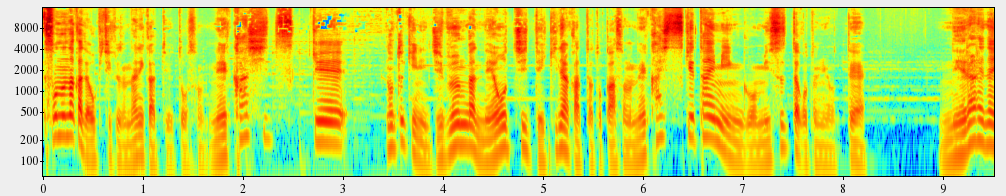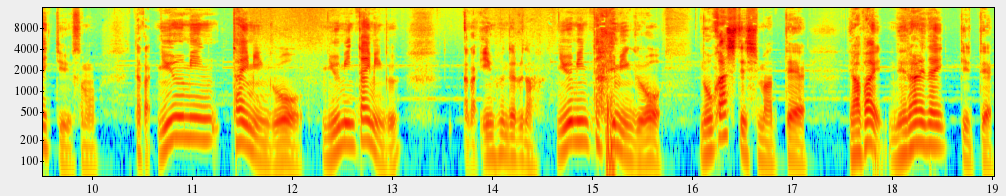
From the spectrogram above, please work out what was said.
その中で起きてくるのは何かっていうとその寝かしつけの時に自分が寝落ちできなかったとかその寝かしつけタイミングをミスったことによって寝られないっていうそのなんか入眠タイミングを入眠タイミングなんかインフンでるな。入眠タイミングを逃してしまってやばい寝られないって言って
